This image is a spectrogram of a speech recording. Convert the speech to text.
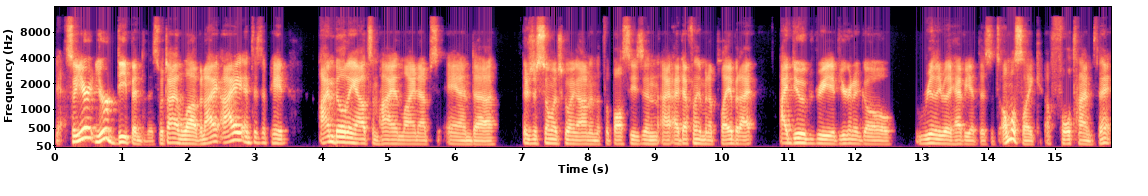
Yeah, so you're you're deep into this, which I love, and I I anticipate I'm building out some high end lineups, and uh, there's just so much going on in the football season. I, I definitely am going to play, but I I do agree if you're going to go really really heavy at this, it's almost like a full time thing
